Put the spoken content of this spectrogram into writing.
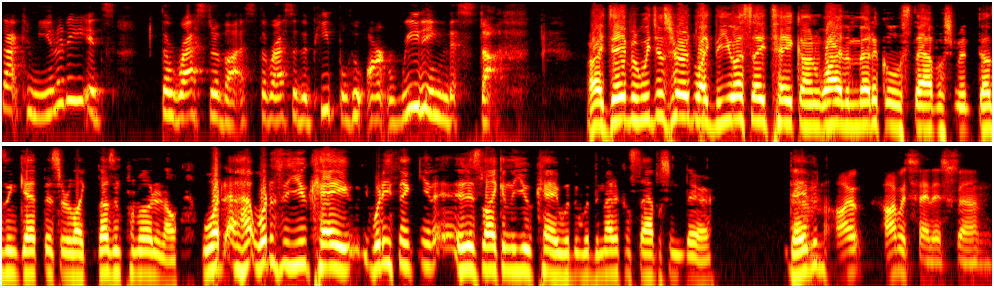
that community. It's the rest of us, the rest of the people who aren't reading this stuff. All right, David, we just heard like the USA take on why the medical establishment doesn't get this or like doesn't promote it all. What how, what is the UK? What do you think you know, it is like in the UK with the, with the medical establishment there? David? Um, I I would say this um,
